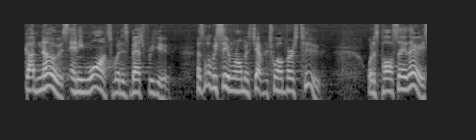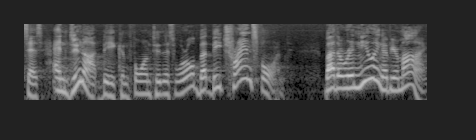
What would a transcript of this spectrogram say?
God knows and He wants what is best for you. That's what we see in Romans chapter 12, verse 2. What does Paul say there? He says, And do not be conformed to this world, but be transformed by the renewing of your mind,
